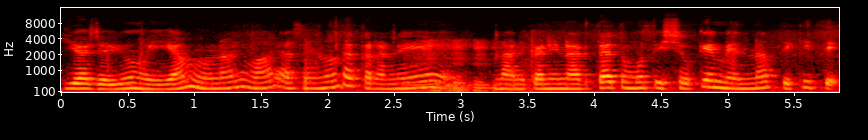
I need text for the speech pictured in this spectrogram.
う嫌じゃ言うも嫌も何もありゃせんのだからね。うん。何かになりたいと思って一生懸命になってきて。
